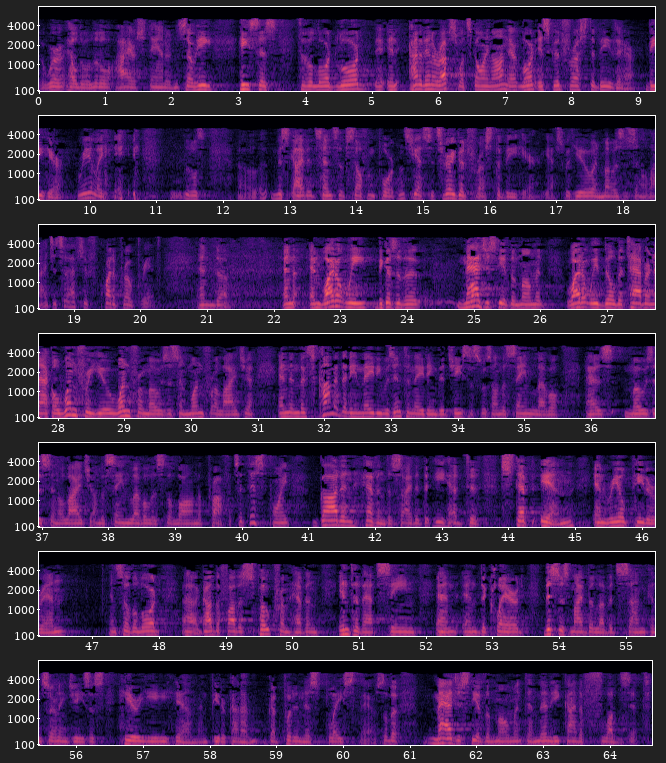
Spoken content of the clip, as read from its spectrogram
We're held to a little higher standard. And so he, he says to the Lord, Lord, it kind of interrupts what's going on there. Lord, it's good for us to be there, be here. Really? little uh, misguided sense of self importance. Yes, it's very good for us to be here. Yes, with you and Moses and Elijah. It's actually quite appropriate. And, uh, and, and why don't we, because of the majesty of the moment, why don't we build a tabernacle, one for you, one for Moses, and one for Elijah? And in this comment that he made, he was intimating that Jesus was on the same level as Moses and Elijah, on the same level as the law and the prophets. At this point, God in heaven decided that he had to step in and reel Peter in and so the Lord, uh, God the Father, spoke from heaven into that scene and, and declared, This is my beloved Son concerning Jesus. Hear ye him. And Peter kind of got put in his place there. So the majesty of the moment, and then he kind of floods it.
